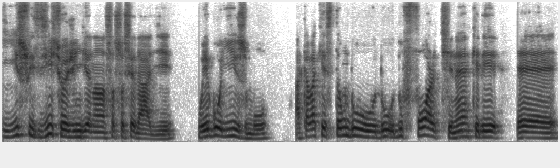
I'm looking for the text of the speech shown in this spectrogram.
e isso existe hoje em dia na nossa sociedade, o egoísmo, aquela questão do, do, do forte, né, querer é,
